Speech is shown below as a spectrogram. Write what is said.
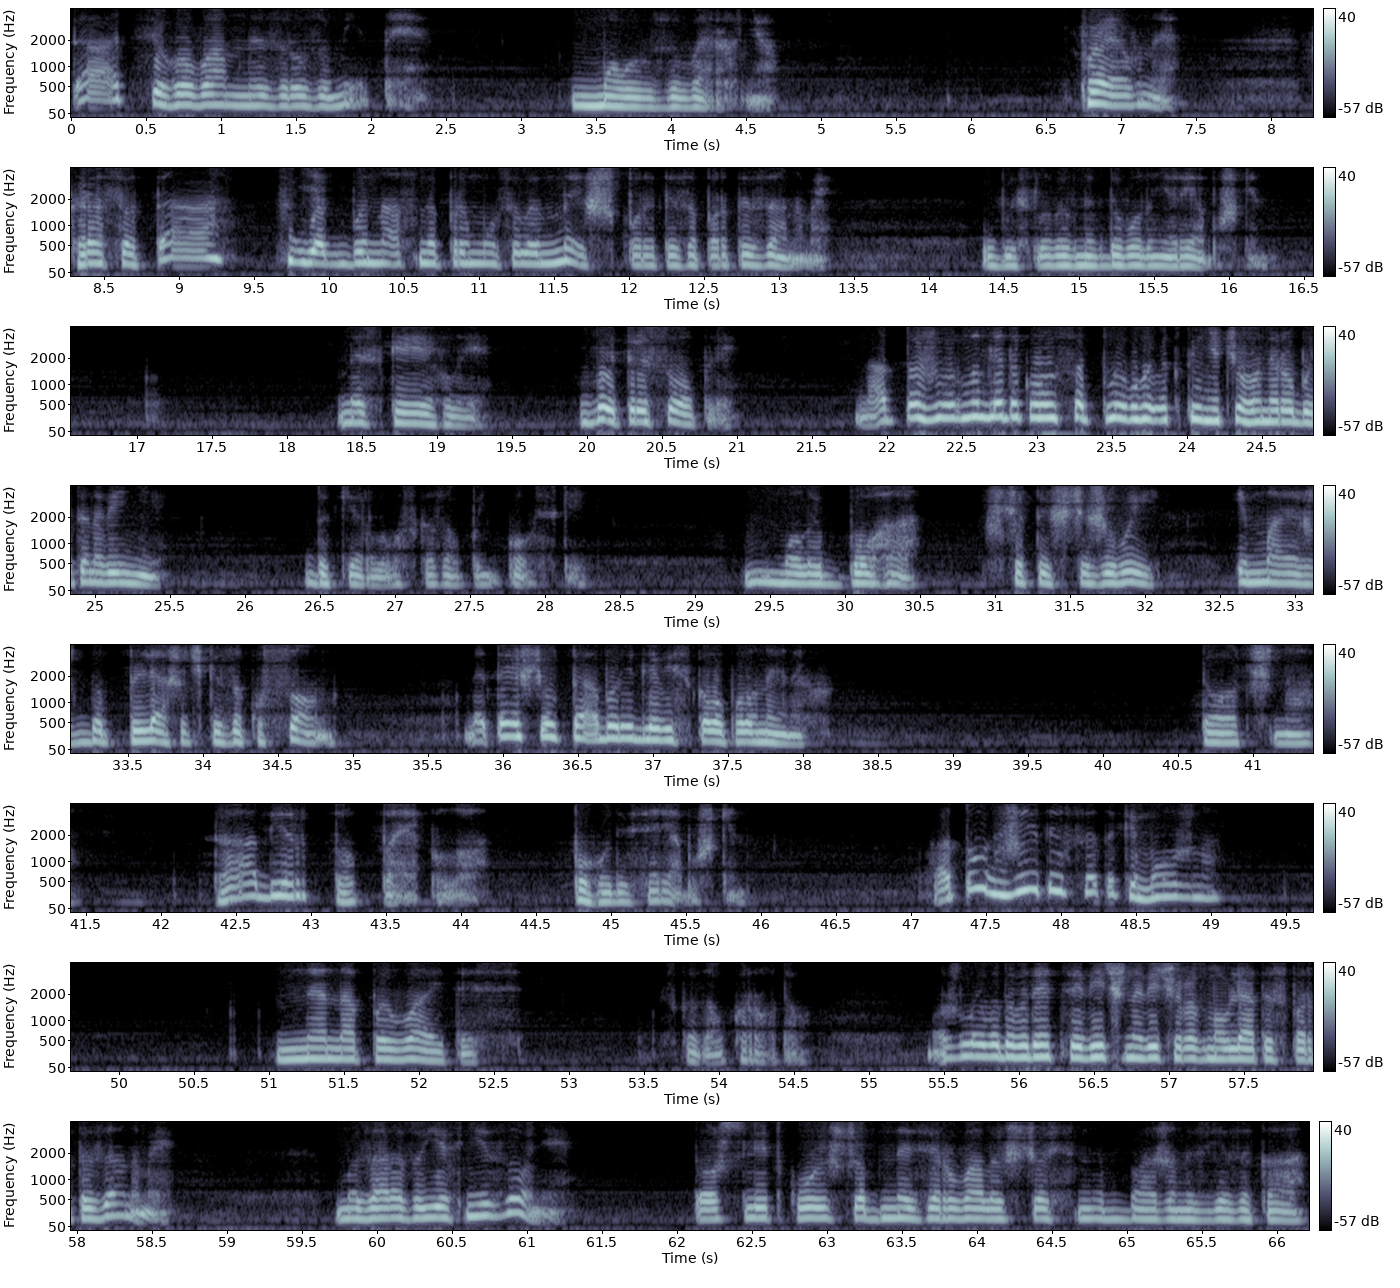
Та цього вам не зрозуміти, мовив зверхньо. Певне, красота, якби нас не примусили нишпорити за партизанами, висловив невдоволення Рябушкін. Не скигли, витри соплі. Надто жирно для такого сопливого, як ти, нічого не робити на війні, докірливо сказав Пеньковський. Моли Бога, що ти ще живий і маєш до пляшечки за кусон, не те, що в таборі для військовополонених. Точно, табір то пекло, погодився Рябушкін. А тут жити все-таки можна. Не напивайтесь, сказав Кротов. Можливо, доведеться віч на віч розмовляти з партизанами. Ми зараз у їхній зоні. Тож слідкуй, щоб не зірвали щось небажане з язика.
